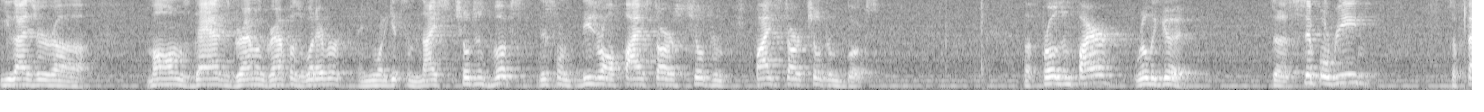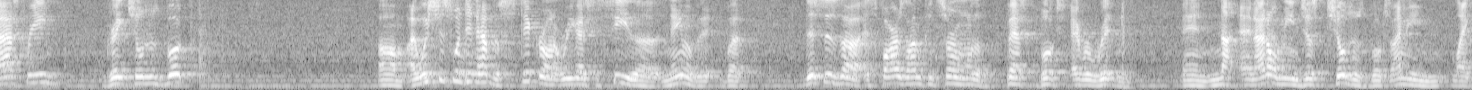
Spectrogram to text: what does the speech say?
you guys are. Uh, moms, dads, grandma, grandpas, whatever, and you want to get some nice children's books, this one, these are all five stars children, five star children books. But Frozen Fire, really good. It's a simple read. It's a fast read. Great children's book. Um, I wish this one didn't have the sticker on it where you guys can see the name of it, but this is, uh, as far as I'm concerned, one of the best books ever written. And not, and I don't mean just children's books. I mean like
